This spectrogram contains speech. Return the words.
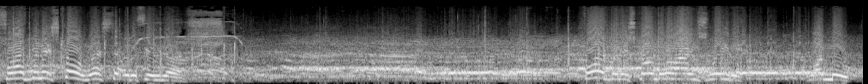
Five minutes gone. We're set with a few nerves. Five minutes gone. The Lions lead it. 1 0.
